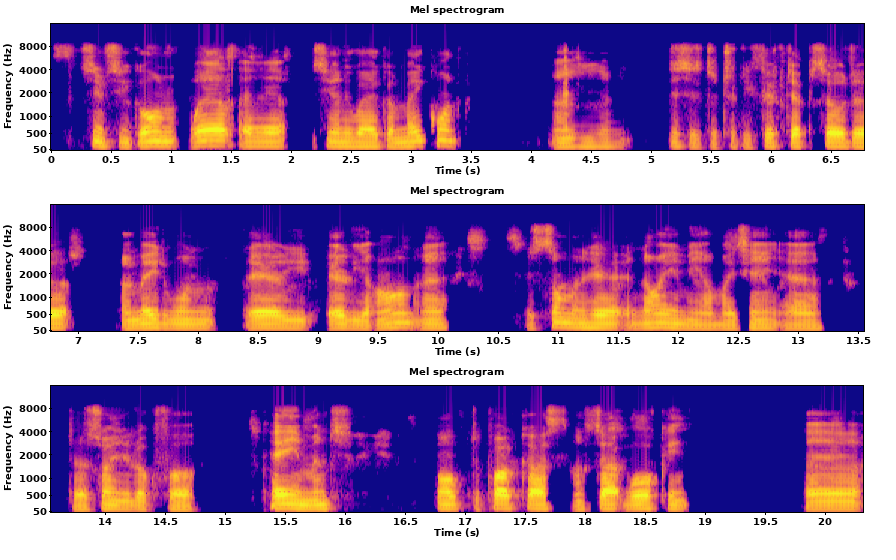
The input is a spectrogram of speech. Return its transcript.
seems to be going well. Uh, it's the only way I can make one. Um, this is the 35th episode. Uh, I made one early, early on. Uh, there's someone here annoying me on my thing. Uh, they're trying to look for payment of the podcast and start working. Uh,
